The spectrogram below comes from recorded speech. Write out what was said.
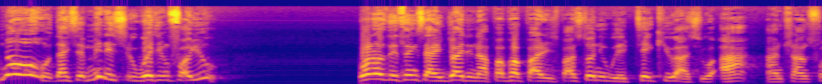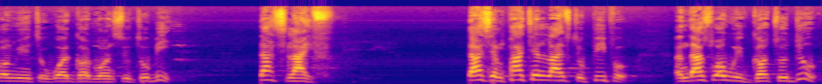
No, there's a ministry waiting for you. One of the things I enjoyed in our Papa Parish, Pastor Tony will take you as you are and transform you into what God wants you to be. That's life. That's imparting life to people. And that's what we've got to do.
